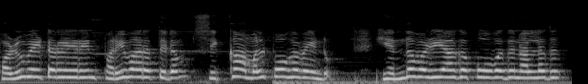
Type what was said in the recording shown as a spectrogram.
பழுவேட்டரையரின் பரிவாரத்திடம் சிக்காமல் போக வேண்டும். எந்த வழியாக போவது நல்லது?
